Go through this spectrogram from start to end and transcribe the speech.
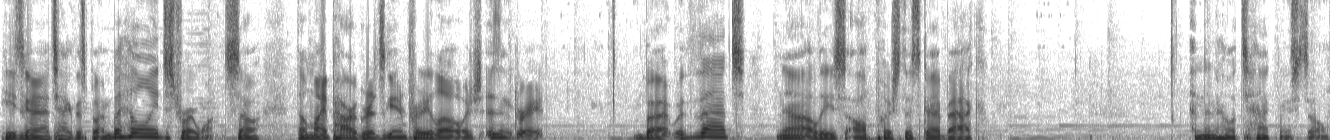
he's going to attack this building, but he'll only destroy one. So though my power grid's getting pretty low, which isn't great. But with that, now at least I'll push this guy back and then he'll attack me still.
